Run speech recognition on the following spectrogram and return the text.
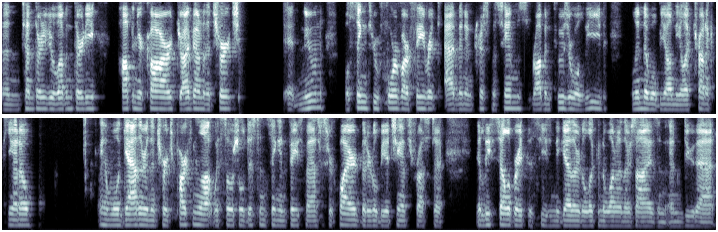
and 10:30 to 11:30. Hop in your car, drive down to the church at noon. We'll sing through four of our favorite Advent and Christmas hymns. Robin Kuzer will lead. Linda will be on the electronic piano and we'll gather in the church parking lot with social distancing and face masks required, but it'll be a chance for us to at least celebrate the season together to look into one another's eyes and, and do that.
